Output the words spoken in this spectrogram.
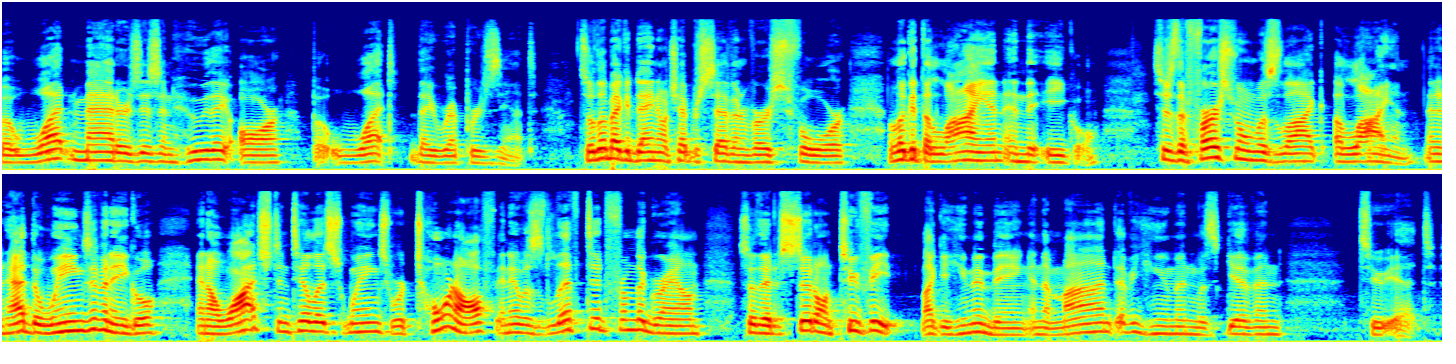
but what matters isn't who they are, but what they represent. So look back at Daniel chapter 7, verse 4, and look at the lion and the eagle. It says the first one was like a lion, and it had the wings of an eagle, and I watched until its wings were torn off, and it was lifted from the ground so that it stood on two feet like a human being, and the mind of a human was given to it.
